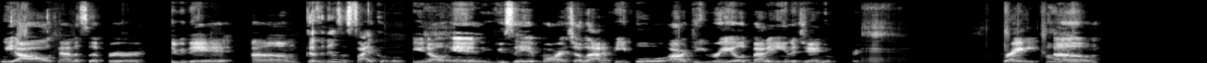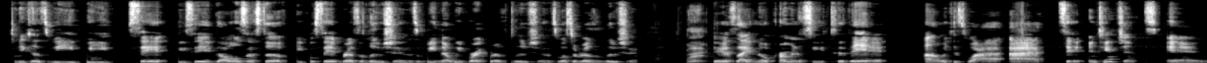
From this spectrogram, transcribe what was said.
we all kind of suffer through that um because it is a cycle, you know. And you said March. A lot of people are derailed by the end of January, Mm. right? true. Um, because we we said you said goals and stuff. People said resolutions. We know we break resolutions. What's a resolution? right. there's like no permanency to that, uh, which is why I set intentions. And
